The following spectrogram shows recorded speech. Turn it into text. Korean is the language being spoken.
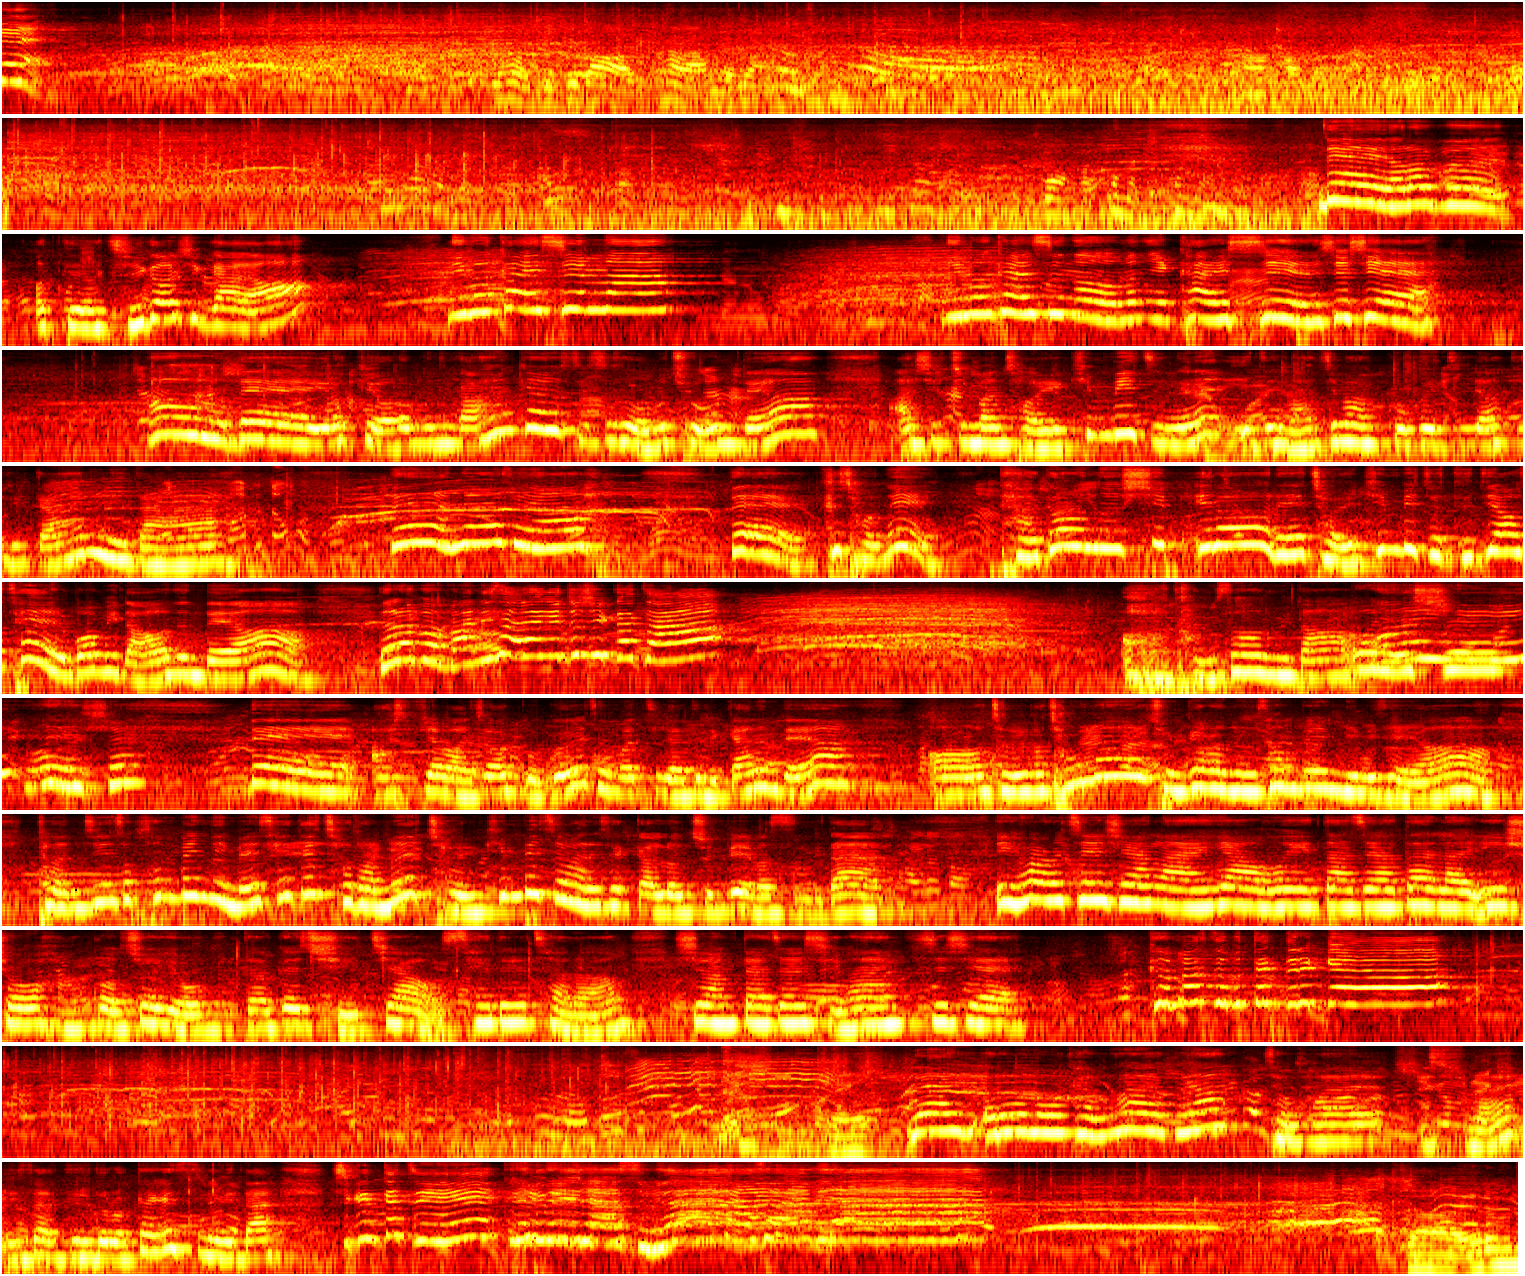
之后就知道看完回来。啊，好的。 네, 여러분 어때요? 즐거우신가요? 你们开心吗？你们开心呢，我们也开心，谢谢。 아, 네, 이렇게 여러분과 함께 할 수 있어서 너무 좋은데요. 아쉽지만 저희 킴비즈는 이제 마지막 곡을 들려드릴까 합니다. 네, 안녕하세요. 네, 그 전에 다가오는 11월에 저희 킴비즈 드디어 새 앨범이 나오는데요. 여러분 많이 사랑해 주실 거죠? 어, 감사합니다. 我也是，我也是。 네, 아쉽지만 마지막 곡을 정말 들려드릴까 하는데요. 어, 저희가 정말 존경하는 선배님이세요. 변진섭 선배님의 세대처럼을 저희 킴비즈만의 색깔로 준비해봤습니다. 一会儿接下来要为大家带来一首韩国最有名的歌曲，叫《새들처럼》，希望大家喜欢，谢谢。 큰 박 감사하고요. 정말 아쉽지만 인사드리도록 하겠습니다. 지금까지 킴비즈였습니다. 감사합니다. 자, 여러분들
